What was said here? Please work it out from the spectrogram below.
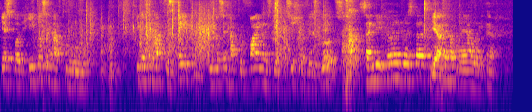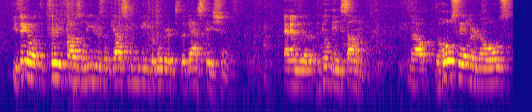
Yes, but he doesn't have to, he doesn't have to pay for it. He doesn't have to finance the acquisition of his goods. Sandy, can I address that? It's Yeah. right up my alley. Yeah. You think about the thirty thousand liters of gasoline being delivered to the gas station and uh, the bill being signed. Now, the wholesaler knows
